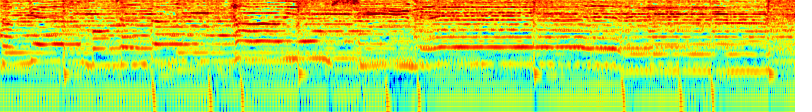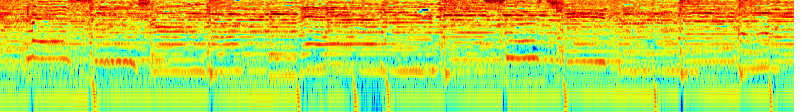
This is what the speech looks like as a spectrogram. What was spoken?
长夜某盏灯它又熄灭。没形状的思念，逝去的人不曾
